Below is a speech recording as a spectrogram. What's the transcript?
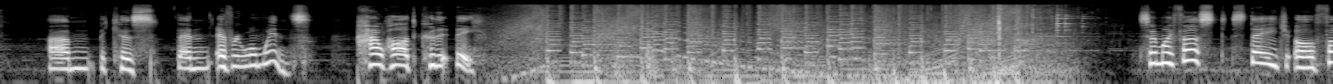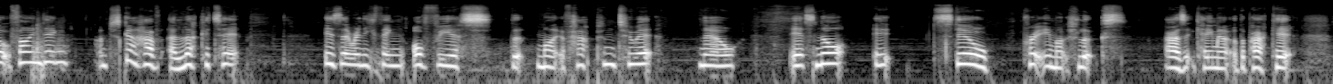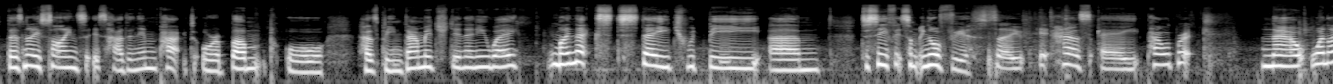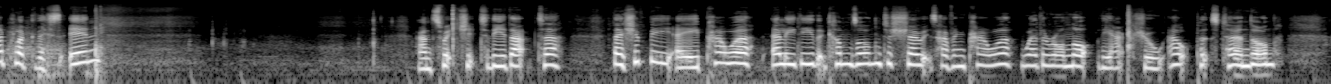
um, because then everyone wins. How hard could it be? So my first stage of fault finding, I'm just going to have a look at it. Is there anything obvious that might have happened to it? Now, it's not, it still pretty much looks as it came out of the packet. There's no signs it's had an impact or a bump or has been damaged in any way. My next stage would be um, to see if it's something obvious. So it has a power brick. Now, when I plug this in and switch it to the adapter, there should be a power LED that comes on to show it's having power, whether or not the actual output's turned on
